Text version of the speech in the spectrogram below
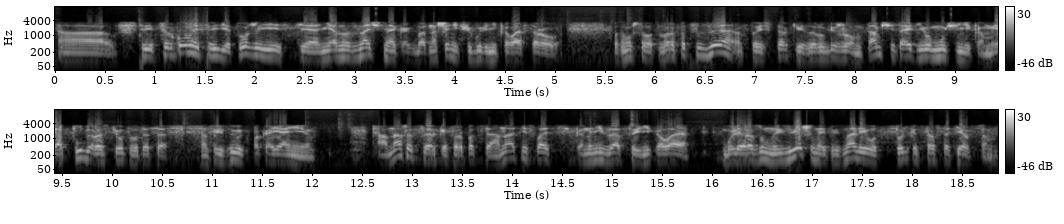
в церковной среде тоже есть неоднозначное как бы отношение к фигуре Николая II. Потому что вот в РПЦЗ, то есть церкви за рубежом, там считают его мучеником, и оттуда растет вот это призывы к покаянию. А наша церковь РПЦ, она отнеслась к канонизации Николая более разумно извешенно и признали его только страстотерпцем.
